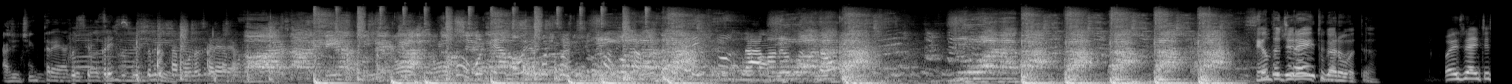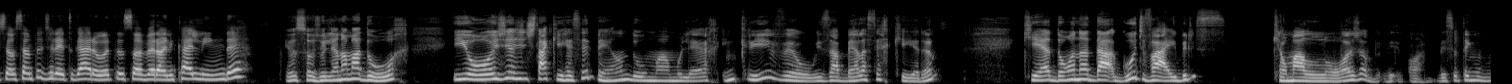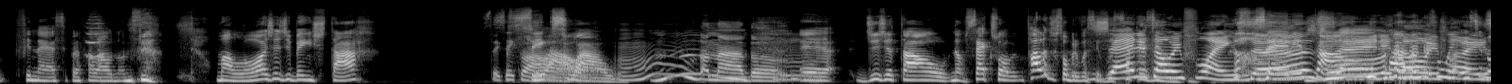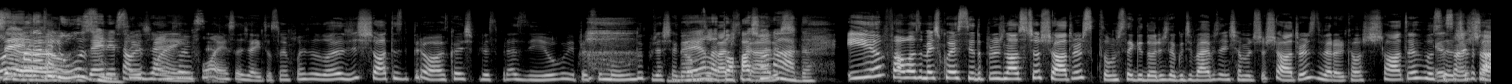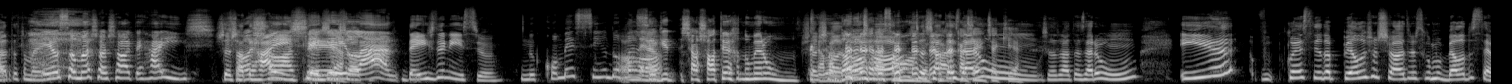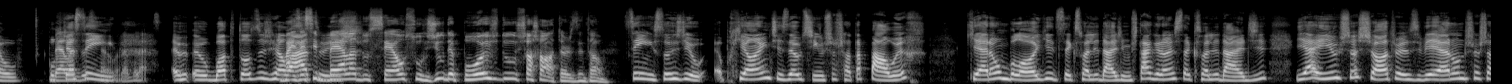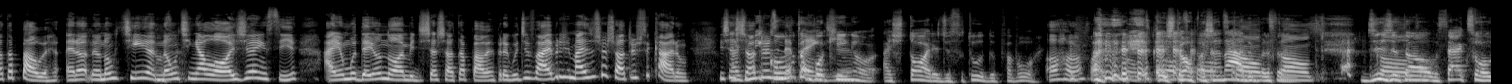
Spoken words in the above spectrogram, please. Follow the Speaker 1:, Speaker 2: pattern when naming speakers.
Speaker 1: A gente entrega.
Speaker 2: Você precisa botar a mão na sererela.
Speaker 3: Botei a mão e depois continuo. Botar a mão tem que dar a manutenção.
Speaker 1: Senta direito, garota.
Speaker 4: Oi, gente, esse é o Senta Direito Garota. Eu sou a Verônica Linder.
Speaker 1: Eu sou Juliana Amador e hoje a gente está aqui recebendo uma mulher incrível, Isabela Cerqueira, que é dona da Good Vibes, que é uma loja. Ó, vê se eu tenho finesse para falar o nome dela. Uma loja de bem-estar
Speaker 5: Sexual.
Speaker 1: sexual.
Speaker 5: Hum, danado.
Speaker 1: É, digital. Não, sexual. Fala sobre você. você tá
Speaker 5: Genital
Speaker 1: apresenta.
Speaker 5: influencer.
Speaker 4: Genital.
Speaker 5: Genital influencer.
Speaker 1: é maravilhoso.
Speaker 4: Genital
Speaker 5: Sim, genital
Speaker 4: influencer.
Speaker 5: influencer, gente. Eu sou influenciadora de shotas e pirocas pra esse Brasil e pra esse mundo, que já chegamos em
Speaker 1: Bela, tô
Speaker 5: vários lugares.
Speaker 1: apaixonada.
Speaker 5: E famosamente conhecido pros nossos xoxoters, que são os seguidores da Good Vibes, a gente chama de xoxoters. Verônica é uma xoxoter, você é
Speaker 4: uma
Speaker 5: xoxota também.
Speaker 4: Eu sou uma xoxota raiz.
Speaker 5: Xoxota
Speaker 1: Xoxota.
Speaker 5: raiz.
Speaker 4: Cheguei
Speaker 1: É.
Speaker 4: lá
Speaker 5: Desde o início.
Speaker 4: No comecinho do rolê.
Speaker 1: Segui- Xoxoter número um.
Speaker 5: Xoxota.
Speaker 1: Ela adora tirar essa
Speaker 5: Aham,
Speaker 1: onda com a-
Speaker 5: Xoxota
Speaker 1: com a gente aqui.
Speaker 5: 01. Xoxota 01. E conhecida pelos xoxoters como Bela do Céu. Porque
Speaker 4: Bela
Speaker 5: assim,
Speaker 4: céu,
Speaker 5: eu, eu boto todos os relatos.
Speaker 1: Mas esse Bela do Céu surgiu depois do Xoxoters, então.
Speaker 5: Sim, surgiu. Porque antes eu tinha o Xoxota Power, que era um blog de sexualidade, um Instagram de sexualidade. E aí os Xoxoters vieram do Xoxota Power. Era, eu não tinha, não tinha loja em si. Aí eu mudei o nome de Xoxota Power pra Good Vibes, mas os Xoxoters ficaram. E
Speaker 1: Mas me conta
Speaker 5: independe.
Speaker 1: um pouquinho a história disso tudo, por favor.
Speaker 5: Aham.
Speaker 1: Eu estou apaixonada por
Speaker 5: Conto,
Speaker 1: essa
Speaker 5: conto.
Speaker 1: digital, sexual.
